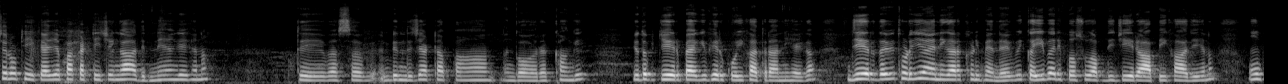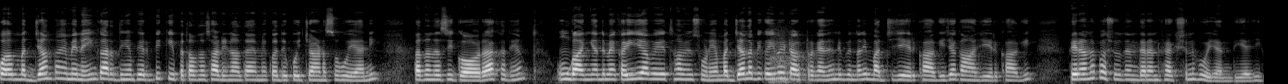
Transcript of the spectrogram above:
ਚਲੋ ਠੀਕ ਹੈ ਜੀ, ਆਪਾਂ ਕੱਟੀ ਚੰਗਾ ਦਿੰਨੇ ਆਂਗੇ, ਹਨਾ? ਤੇ ਬਸ ਬਿੰਦ ਝੱਟ ਆਪਾਂ ਗੌਰ ਰੱਖਾਂਗੇ। ਜਦੋਂ ਜੇਰ ਪੈ ਗਈ, ਫਿਰ ਕੋਈ ਖਤਰਾ ਨਹੀਂ ਹੈਗਾ। ਜੇਰ ਦਾ ਵੀ ਥੋੜੀ ਜਿਹੀ ਐ ਨਿਗਾ ਰੱਖਣੀ ਪੈਂਦੀ ਹੈ ਵੀ ਕਈ ਵਾਰੀ ਪਸ਼ੂ ਆਪਦੀ ਜੇਰ ਆਪ ਹੀ ਖਾ ਜੇ, ਹਨਾ? ਉਹ ਮੱਝਾਂ ਤਾਂ ਐਵੇਂ ਨਹੀਂ ਕਰਦੀਆਂ, ਫਿਰ ਵੀ ਕੀ ਪਤਾ ਹੁੰਦਾ ਸਾਡੇ ਨਾਲ ਤਾਂ ਐਵੇਂ ਕਦੇ ਕੋਈ ਚਾਂਸ ਹੋਇਆ ਨਹੀਂ ਪਤਾ ਹੁੰਦਾ ਅਸੀਂ ਗੌਰ ਰੱਖਦੇ ਹਾਂ ਉਹ ਗਾਈਆਂ ਦੇ ਮੈਂ ਕਹੀ ਜਾਵੇ ਇਥਾਂ ਸੁਣਿਆ, ਮੱਝਾਂ ਦਾ ਵੀ ਕਈ ਵਾਰੀ ਡਾਕਟਰ ਕਹਿੰਦੇ ਹੁੰਦੇ ਬੰਦਾ ਉਹਨਾਂ ਦੀ ਮੱਝ ਜੇਰ ਖਾ ਗਈ ਜਾਂ ਗਾਂ ਜੇਰ ਖਾ ਗਈ, ਫਿਰ ਆ ਨਾ ਪਸ਼ੂ ਦੇ ਅੰਦਰ ਇਨਫੈਕਸ਼ਨ ਹੋ ਜਾਂਦੀ ਹੈ ਜੀ।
